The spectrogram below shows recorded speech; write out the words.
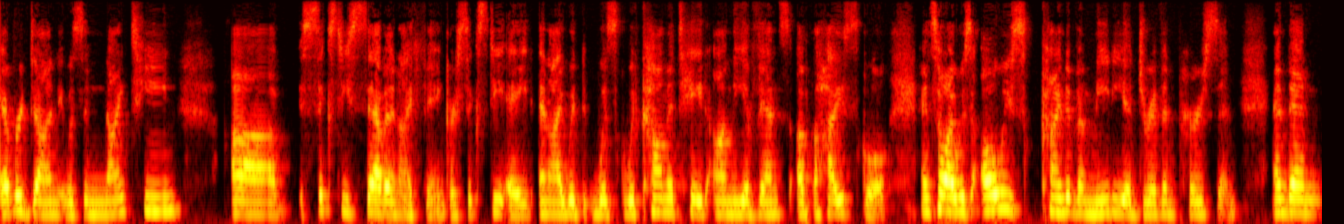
ever done. It was in 1967 uh, i think or 68 and i would was would commentate on the events of the high school. And so i was always kind of a media driven person. And then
